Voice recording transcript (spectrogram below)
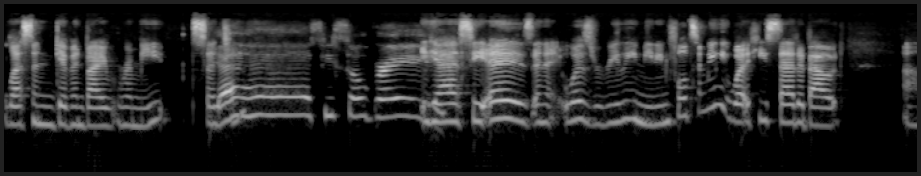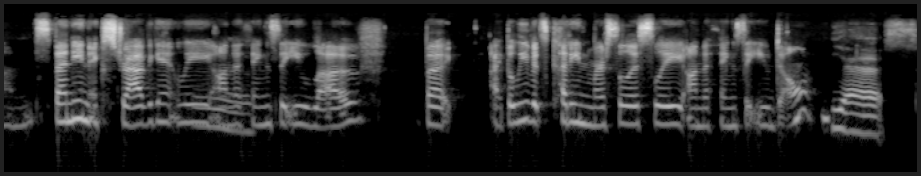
lesson given by Ramit Sethi. Yes, he's so great. Yes, he is. And it was really meaningful to me what he said about um, spending extravagantly on the Mm. things that you love, but I believe it's cutting mercilessly on the things that you don't. Yes.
